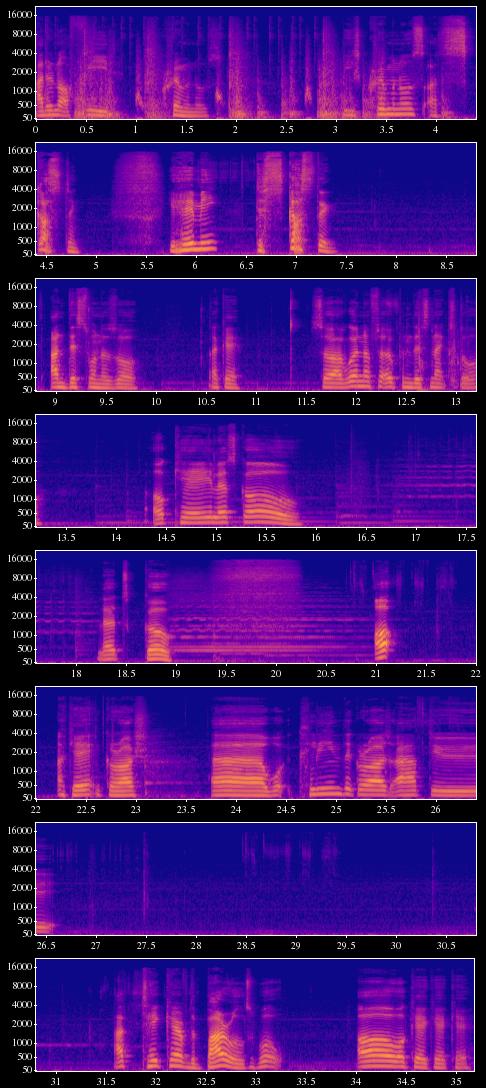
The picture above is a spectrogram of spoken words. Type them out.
I do not feed criminals. These criminals are disgusting. You hear me? Disgusting. And this one as well. Okay. So I've got enough to open this next door. Okay, let's go. Let's go. Oh. Okay, garage. Uh, what? Clean the garage. I have to I have to take care of the barrels. Whoa. Oh, okay, okay, okay.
